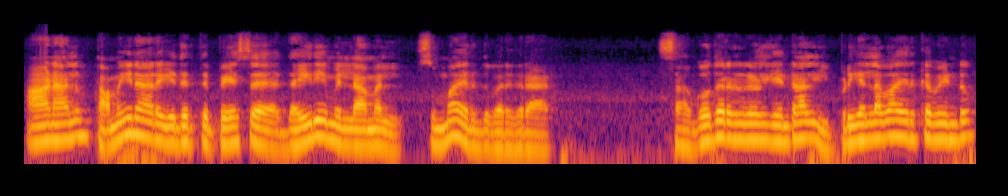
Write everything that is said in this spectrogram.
ஆனாலும் தமையனாரை எதிர்த்து பேச தைரியம் இல்லாமல் சும்மா இருந்து வருகிறார். சகோதரர்கள் என்றால் இப்படியல்லவா இருக்க வேண்டும்?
